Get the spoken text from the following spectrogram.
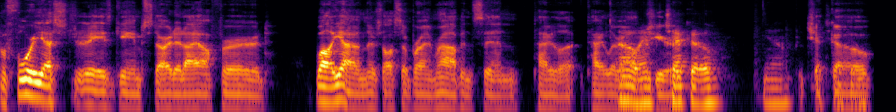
before yesterday's game started. I offered. Well, yeah, and there's also Brian Robinson, Tyler Tyler Oh, and Allgeier, Pacheco. Yeah, Chico.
